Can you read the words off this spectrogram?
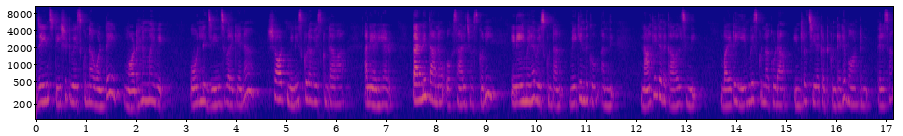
జీన్స్ టీషర్ట్ వేసుకున్నావు అంటే మోడర్న్ అమ్మాయివే. ఓన్లీ జీన్స్ వరకైనా? షార్ట్ మినీస్ కూడా వేసుకుంటావా? అని అడిగాడు. తనని తాను ఒకసారి చూసుకొని నేనేమైనా వేసుకుంటాను. మీకెందుకు? అంది. నాకే కదా కావాల్సింది. బయట ఏం వేసుకున్నా కూడా ఇంట్లో చీర కట్టుకుంటేనే బాగుంటుంది తెలుసా?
